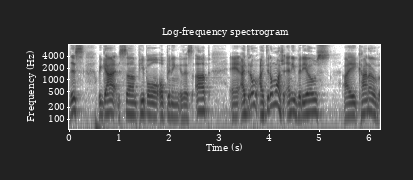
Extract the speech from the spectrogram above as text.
this we got some people opening this up, and I didn't I didn't watch any videos. I kind of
